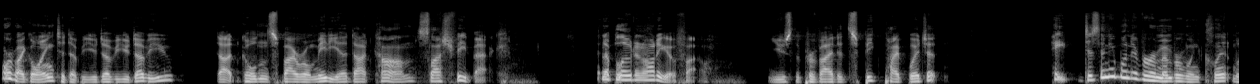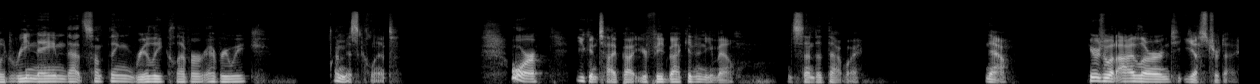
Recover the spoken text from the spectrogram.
or by going to www www.goldenspiralmedia.com slash feedback and upload an audio file. Use the provided SpeakPipe widget. Hey, does anyone ever remember when Clint would rename that something really clever every week? I miss Clint. Or you can type out your feedback in an email and send it that way. Now, here's what I learned yesterday.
